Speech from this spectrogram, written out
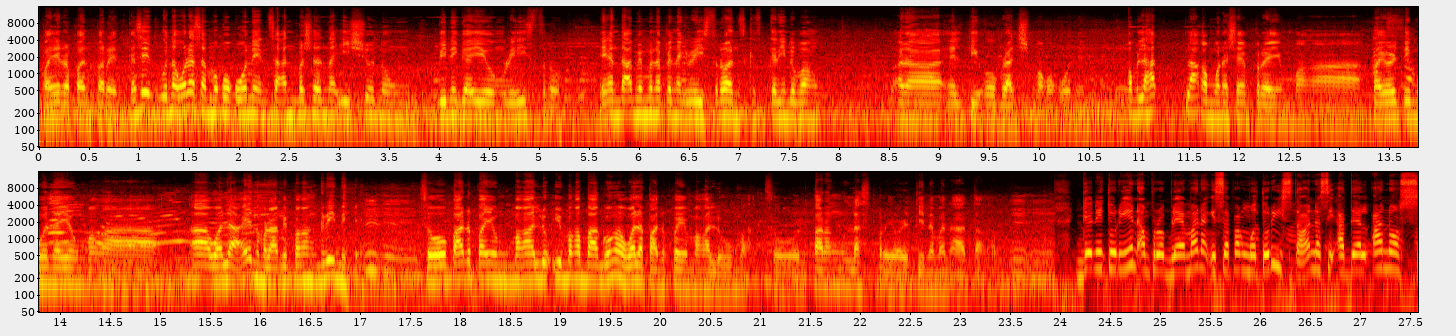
pahirapan pa rin. Kasi una-una sa mo kukunin, saan ba siya na-issue nung binigay yung rehistro. Eh, ang dami mo na pinag-rehistrohan. Kasi kanino bang ano, LTO branch mo kukunin. Um, lahat plaka mo na syempre yung mga priority mo na yung mga ah wala ayun marami pang ang green eh. So paano pa yung mga lu- yung mga bago nga wala paano pa yung mga luma. So parang last priority naman ata. Ganito rin ang problema ng isa pang motorista na si Adel Anos.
